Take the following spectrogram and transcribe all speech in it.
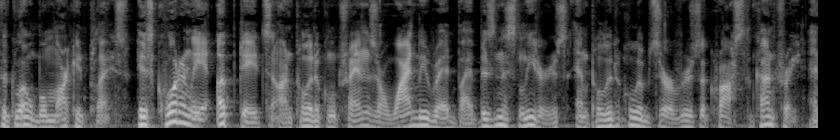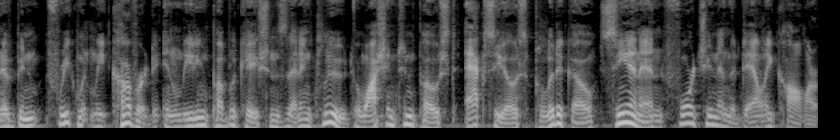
the global marketplace. His quarterly updates on political trends are widely read by business leaders and political observers across the country and have been frequently covered in leading publications that include The Washington Post, Axios, Politico, CNN, Fortune, and The Daily Caller.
